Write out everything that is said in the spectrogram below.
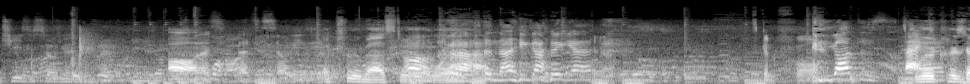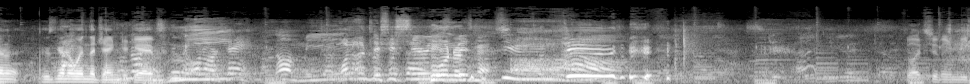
Their grilled cheese is so good. Oh, that's that's so easy. A true master Oh, at work. God. now you got it again. It's gonna fall. You got this. Luke, who's gonna who's gonna win the Jenga game? Me. Not me. 100 This is serious 100 business. I feel like it's either gonna be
